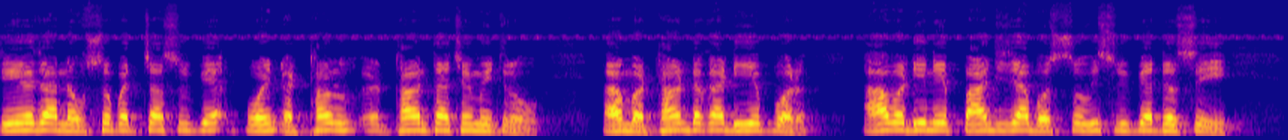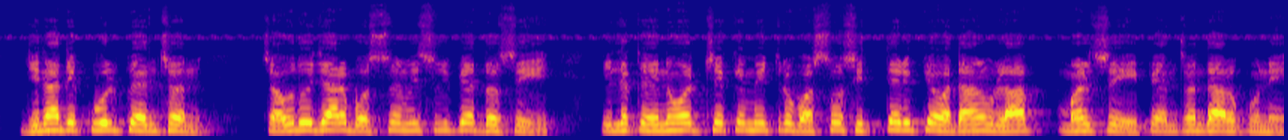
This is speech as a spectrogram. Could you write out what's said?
તેર હજાર નવસો પચાસ રૂપિયા પોઈન્ટ અઠ્ઠાવન અઠ્ઠાવન થાય છે મિત્રો. આમ અઠ્ઠાવન ટકા ડીએ પર આ વધીને પાંચ હજાર બસો વીસ રૂપિયા થશે, જેનાથી કુલ પેન્શન ચૌદ હજાર બસો વીસ રૂપિયા થશે. એટલે કે એનો અર્થ છે કે મિત્રો બસો સિત્તેર રૂપિયા વધારાનો લાભ મળશે પેન્શન ધારકોને.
